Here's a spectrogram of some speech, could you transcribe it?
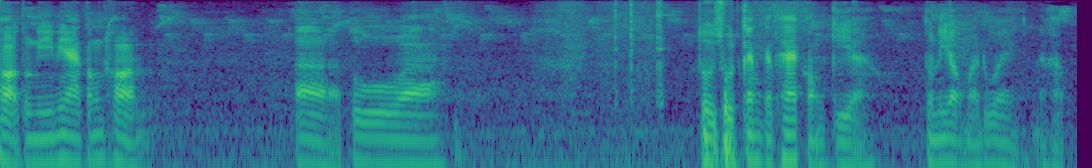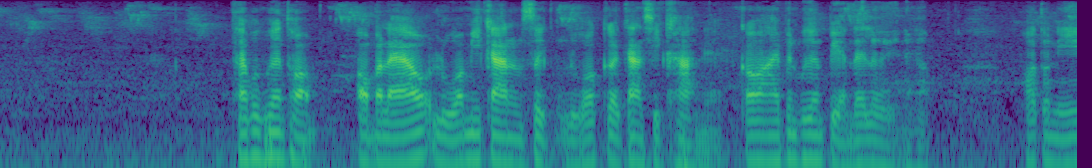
ถอดตรงนี้เนี่ยต้องถอดออตัวตัวชุดกันกระแทกของเกียร์ตัวนี้ออกมาด้วยนะครับ ถ้าเพื่อนๆถอดออกมาแล้วหรือว่ามีการสึกหรือว่าเกิดการฉีกขาดเนี่ยก็ให้เพื่อนๆเปลี่ยนได้เลยนะครับ เพราะตัวนี้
